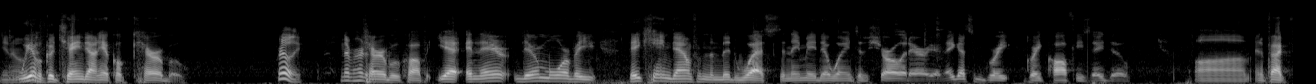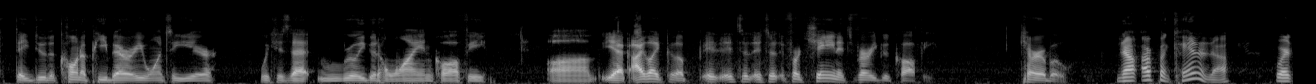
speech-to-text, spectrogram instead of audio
you know, we have a good chain down here called Caribou. really never heard of Caribou Coffee. Yeah, and they're they're more of a they came down from the Midwest and they made their way into the Charlotte area. They got some great great coffees they do. Um, and in fact, they do the Kona Peaberry once a year, which is that really good Hawaiian coffee. Um, yeah, I like uh, it, it's a, it's a, for a chain. It's very good coffee. Caribou. Now up in Canada, where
